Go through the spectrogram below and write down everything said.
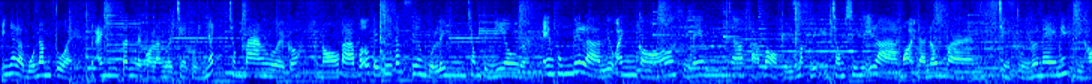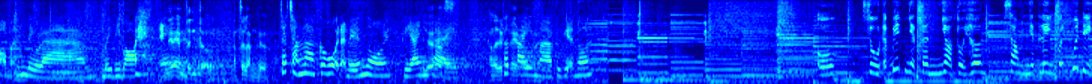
ít nhất là 4 năm tuổi anh Tân lại còn là người trẻ tuổi nhất trong ba người cơ nó phá vỡ cái quy tắc riêng của Linh trong tình yêu rồi em không biết là liệu anh có khiến em à, phá bỏ cái mặc định trong suy nghĩ là mọi đàn ông mà trẻ tuổi hơn em ấy thì họ vẫn đều là baby boy nếu em tin tưởng anh sẽ làm được chắc chắn là cơ hội đã đến rồi thì anh Yes. phải anh thất tay rồi. mà thực hiện thôi Ô, dù đã biết Nhật Tân nhỏ tuổi hơn, song Nhật Linh vẫn quyết định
